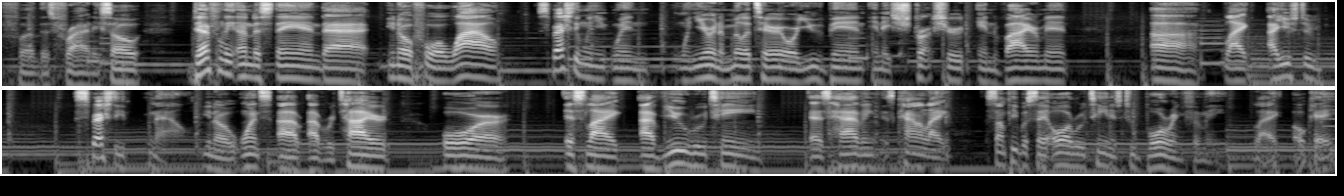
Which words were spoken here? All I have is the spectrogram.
for this Friday. So definitely understand that you know for a while, especially when you when when you're in the military or you've been in a structured environment, uh, like I used to especially now, you know, once I've, I've retired, or it's like I view routine as having, it's kind of like some people say, oh, routine is too boring for me. Like, okay,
